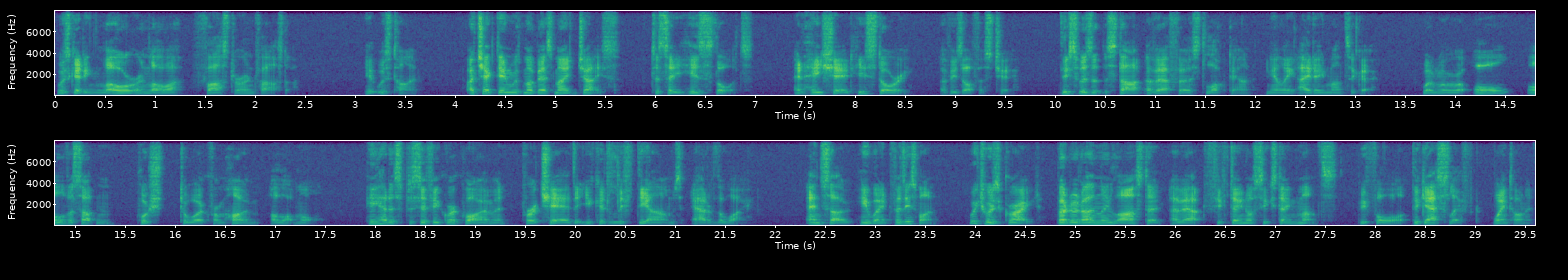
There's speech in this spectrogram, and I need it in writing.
was getting lower and lower, faster and faster. It was time. I checked in with my best mate Jace to see his thoughts, and he shared his story of his office chair. This was at the start of our first lockdown, nearly 18 months ago, when we were all, all of a sudden, pushed to work from home a lot more. He had a specific requirement for a chair that you could lift the arms out of the way. And so he went for this one, which was great, but it only lasted about 15 or 16 months before the gas lift went on it.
